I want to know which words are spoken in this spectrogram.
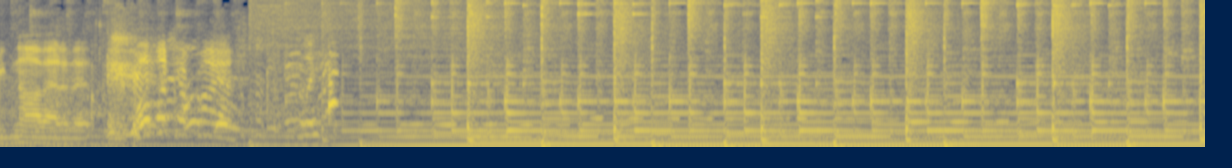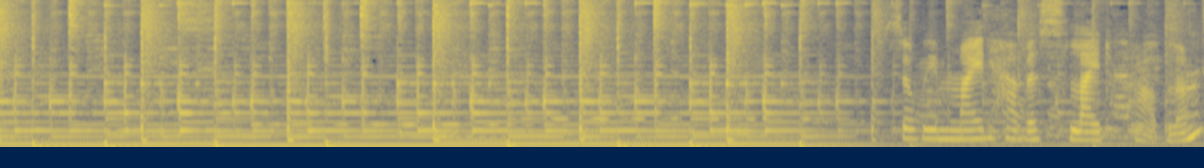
big knob out of thing. Oh, watch out, Maya! So we might have a slight problem.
